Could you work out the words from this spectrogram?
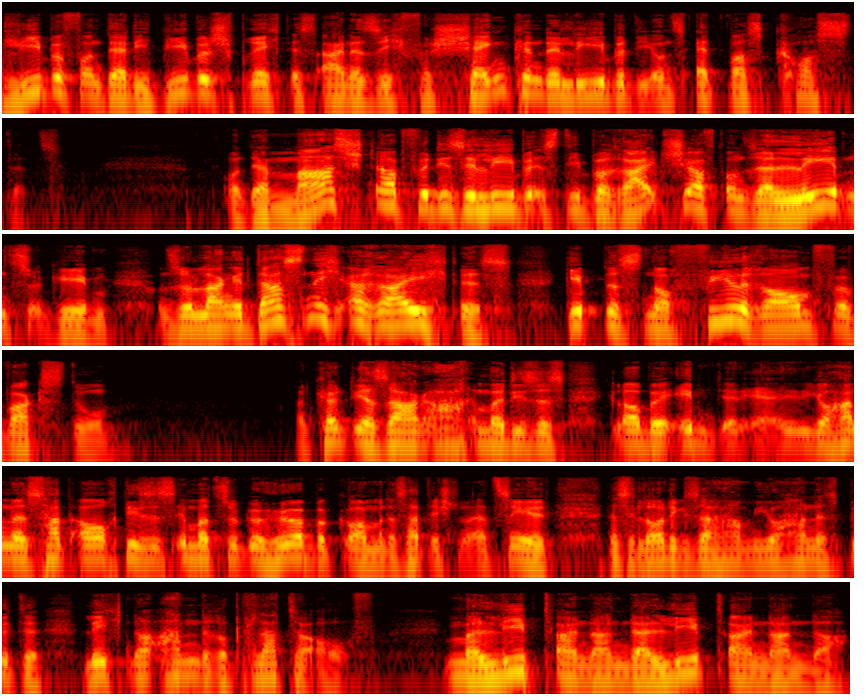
Liebe, von der die Bibel spricht, ist eine sich verschenkende Liebe, die uns etwas kostet. Und der Maßstab für diese Liebe ist die Bereitschaft, unser Leben zu geben. Und solange das nicht erreicht ist, gibt es noch viel Raum für Wachstum. Man könnte ja sagen, ach, immer dieses, ich glaube, eben, äh, Johannes hat auch dieses immer zu Gehör bekommen, das hatte ich schon erzählt, dass die Leute gesagt haben, Johannes, bitte, legt eine andere Platte auf. Immer liebt einander, liebt einander.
